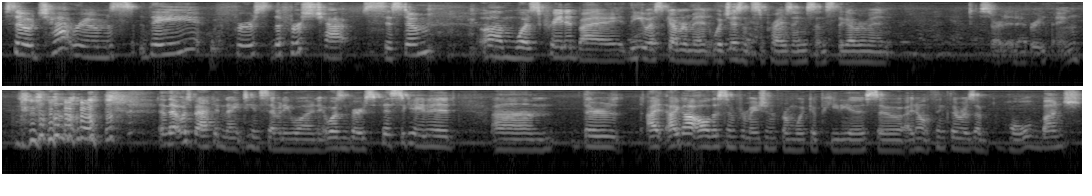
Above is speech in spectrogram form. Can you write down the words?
so chat rooms, they first the first chat system um, was created by the U.S. government, which isn't surprising since the government started everything. and that was back in 1971. It wasn't very sophisticated. Um, there, I, I got all this information from Wikipedia, so I don't think there was a whole bunch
